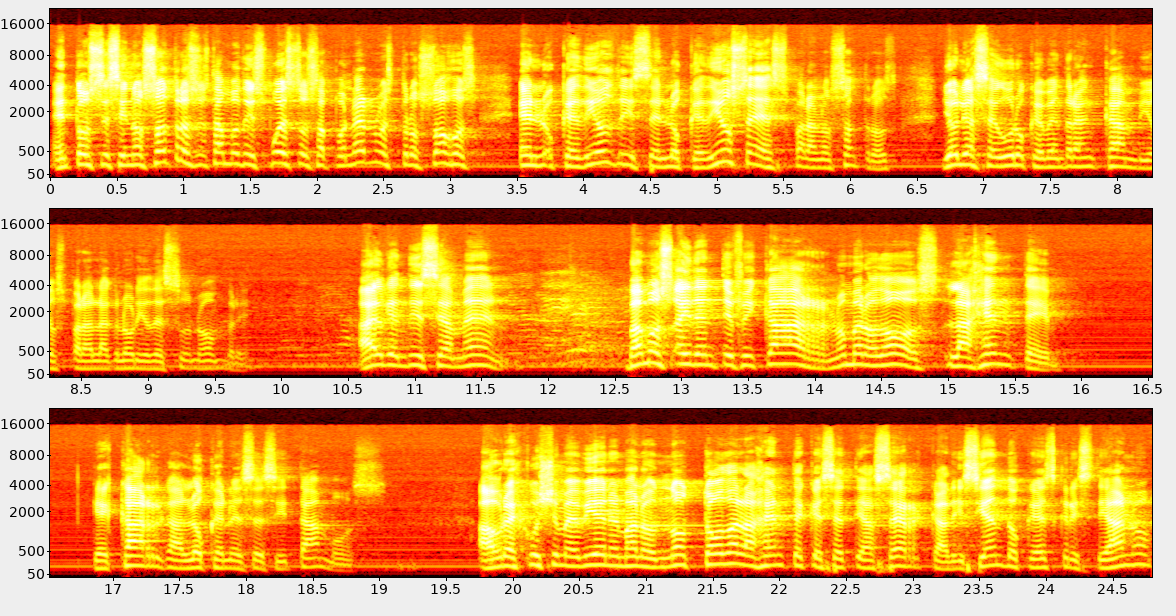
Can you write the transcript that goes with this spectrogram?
Entonces, si nosotros estamos dispuestos a poner nuestros ojos en lo que Dios dice, en lo que Dios es para nosotros, yo le aseguro que vendrán cambios para la gloria de su nombre. Alguien dice amén. Vamos a identificar, número dos, la gente que carga lo que necesitamos. Ahora escúcheme bien, hermano, no toda la gente que se te acerca diciendo que es cristiano,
